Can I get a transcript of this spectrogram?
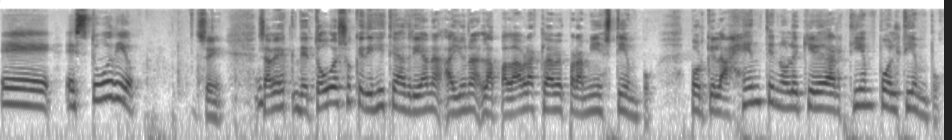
eh, estudio. Sí, sabes, de todo eso que dijiste Adriana, hay una, la palabra clave para mí es tiempo, porque la gente no le quiere dar tiempo al tiempo.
